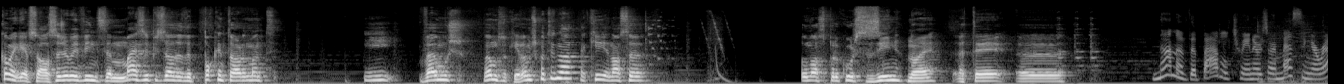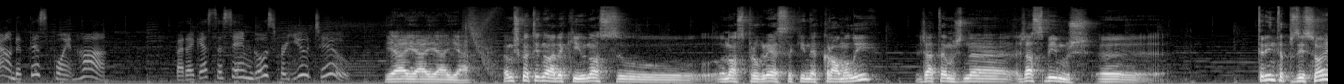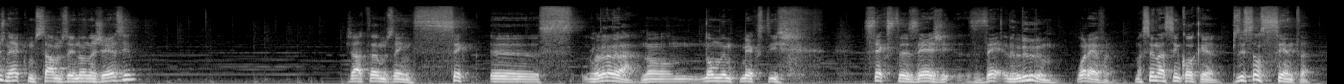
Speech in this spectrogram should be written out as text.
Como é que é pessoal? Sejam bem-vindos a mais um episódio de Pokémon Tournament e vamos, vamos o quê? Vamos continuar aqui a nossa, o nosso percursozinho, não é? Até, uh... None of the battle trainers are messing around at this point, huh? But I guess the same goes for you too. Yeah, yeah, yeah, yeah. Vamos continuar aqui o nosso, o nosso progresso aqui na Chroma League. Já estamos na, já subimos uh, 30 posições, né? Começámos em 90 já estamos em sec, uh, não, não me lembro como é que se diz. Sexta Zege. Whatever. Uma cena assim qualquer. Posição 60.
